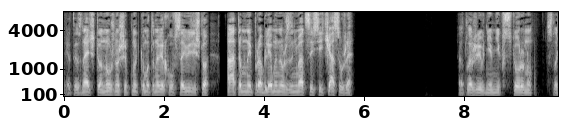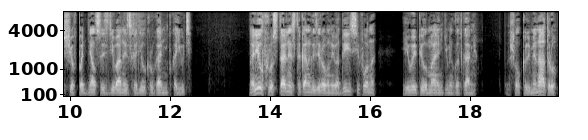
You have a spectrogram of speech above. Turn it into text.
Это значит, что нужно шепнуть кому-то наверху в Союзе, что атомной проблемой нужно заниматься сейчас уже. Отложив дневник в сторону, Слащев поднялся с дивана и сходил кругами по каюте. Налил в хрустальный стакан газированной воды из сифона и выпил маленькими глотками. Подошел к иллюминатору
